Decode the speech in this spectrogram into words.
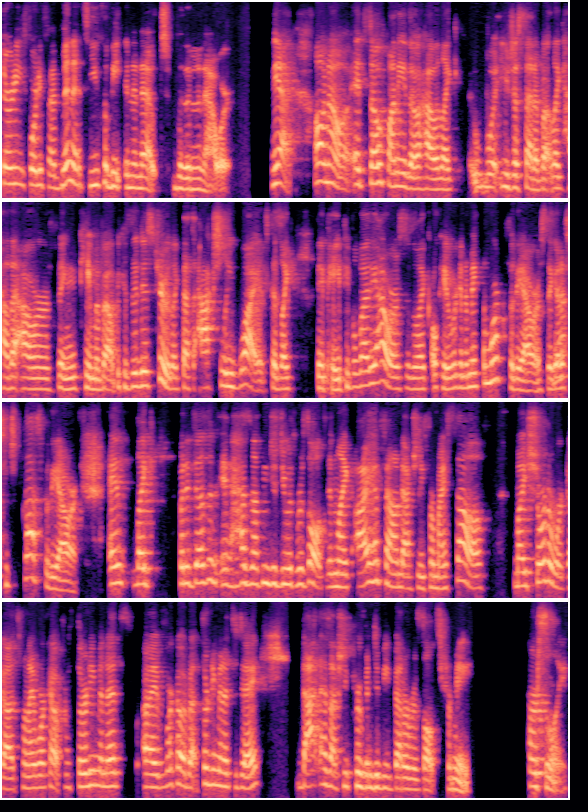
30 45 minutes you could be in and out within an hour yeah. Oh no, it's so funny though how like what you just said about like how the hour thing came about because it is true. Like that's actually why. It's because like they pay people by the hour, so they're like, okay, we're gonna make them work for the hour, so they gotta yeah. teach class for the hour, and like, but it doesn't. It has nothing to do with results. And like I have found actually for myself, my shorter workouts when I work out for 30 minutes, I work out about 30 minutes a day. That has actually proven to be better results for me personally.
